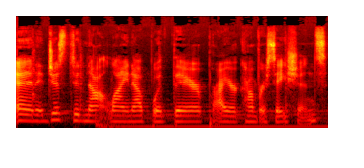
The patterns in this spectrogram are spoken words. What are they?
And it just did not line up with their prior conversations.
